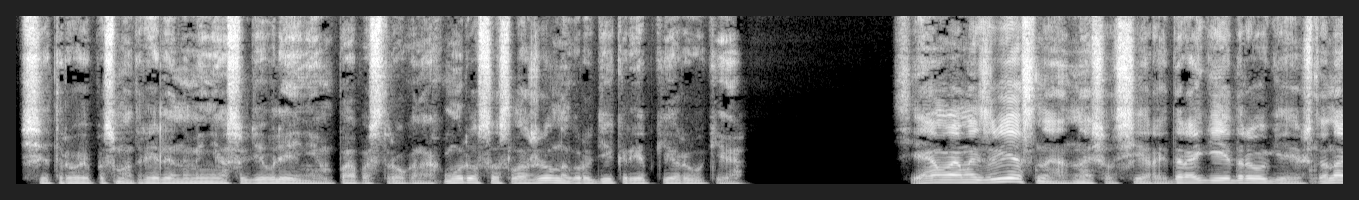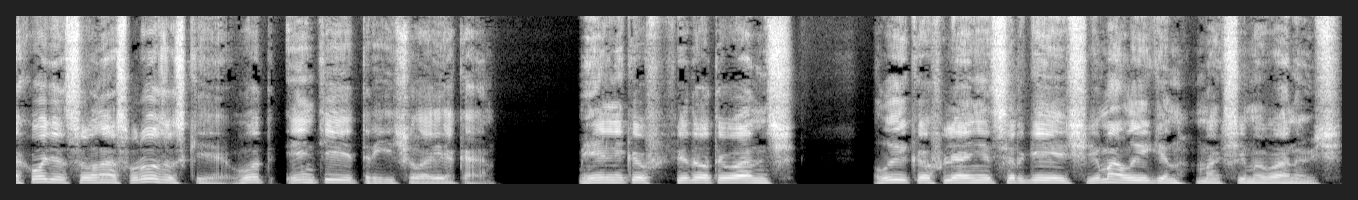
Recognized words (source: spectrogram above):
Все трое посмотрели на меня с удивлением. Папа строго нахмурился, сложил на груди крепкие руки. «Всем вам известно, — начал Серый, — дорогие други, что находятся у нас в розыске вот эти три человека. Мельников Федот Иванович, Лыков Леонид Сергеевич и Малыгин Максим Иванович.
